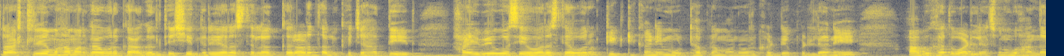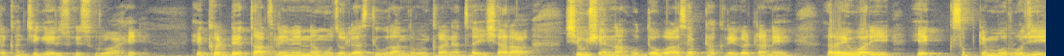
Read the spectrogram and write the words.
राष्ट्रीय महामार्गावर कागल ते शेंद्रे या रस्त्याला कराड तालुक्याच्या हद्दीत हायवे व सेवा रस्त्यावर ठिकठिकाणी मोठ्या प्रमाणावर खड्डे पडल्याने अपघात वाढले असून वाहनधारकांची गैरसोय सुरू आहे. हे खड्डे तातडीने न मुजवल्यास तीव्र आंदोलन करण्याचा इशारा शिवसेना उद्धव बाळासाहेब ठाकरे गटाने रविवारी एक सप्टेंबर रोजी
